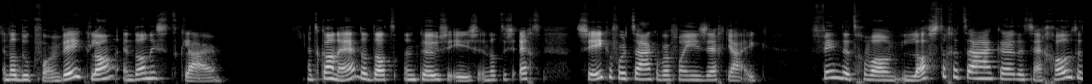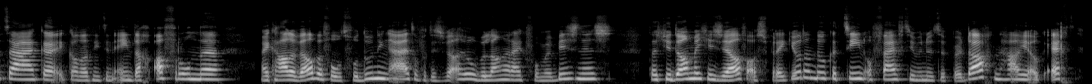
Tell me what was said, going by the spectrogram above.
En dat doe ik voor een week lang en dan is het klaar. Het kan hè, dat dat een keuze is. En dat is echt zeker voor taken waarvan je zegt, ja, ik vind het gewoon lastige taken. Dit zijn grote taken. Ik kan dat niet in één dag afronden. Maar ik haal er wel bijvoorbeeld voldoening uit. Of het is wel heel belangrijk voor mijn business. Dat je dan met jezelf afspreekt. Joh, dan doe ik het 10 of 15 minuten per dag. Dan hou je ook echt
